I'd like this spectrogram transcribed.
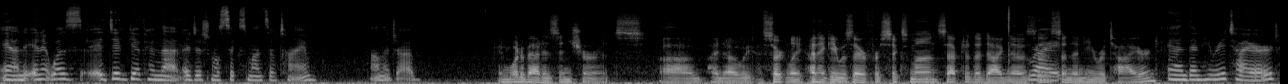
and and it was it did give him that additional six months of time on the job. And what about his insurance? Um, I know he, certainly. I think he was there for six months after the diagnosis, Right. and then he retired. And then he retired.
